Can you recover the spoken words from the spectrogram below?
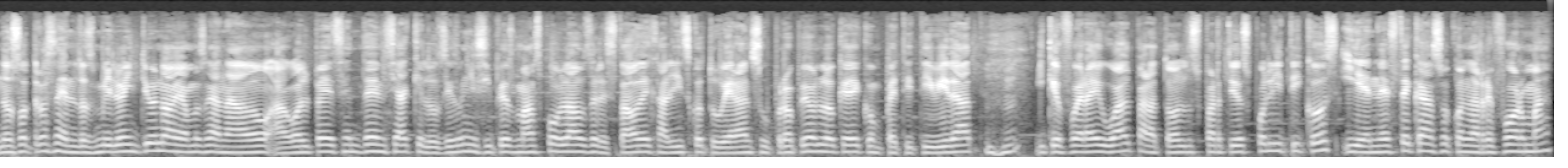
Nosotros en el 2021 habíamos ganado a golpe de sentencia que los 10 municipios más poblados del estado de Jalisco tuvieran su propio bloque de competitividad y que fuera igual para todos los partidos políticos. Y en este caso, con la reforma,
